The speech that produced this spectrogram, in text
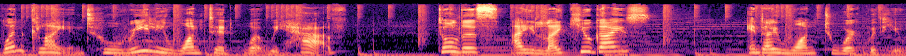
one client who really wanted what we have told us, I like you guys and I want to work with you.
